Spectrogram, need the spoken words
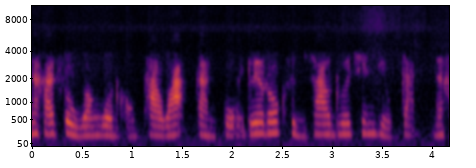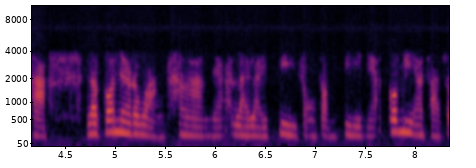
นะคะ สู่วังวนของภาวะการป่วยด้วยโรคซึมเศร้าด้วยเช่นเดียวกันนะคะ แล้วก็ในระหว่างทางเนี่ยหลาย ๆ ปีสองสามปีเนี่ยก็มีอาสาส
